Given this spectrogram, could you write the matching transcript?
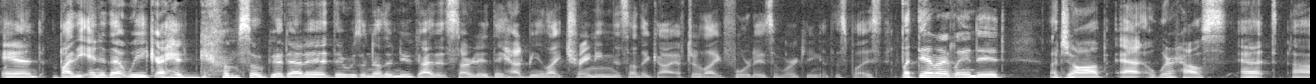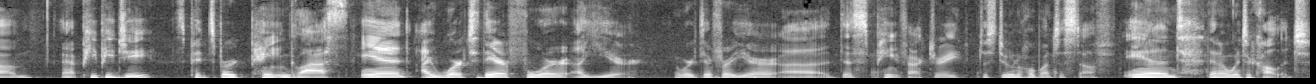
And by the end of that week, I had become so good at it. There was another new guy that started. They had me like training this other guy after like four days of working at this place. But then I landed a job at a warehouse at um, at PPG, Pittsburgh Paint and Glass, and I worked there for a year. I worked there for a year, uh, this paint factory, just doing a whole bunch of stuff. And then I went to college,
